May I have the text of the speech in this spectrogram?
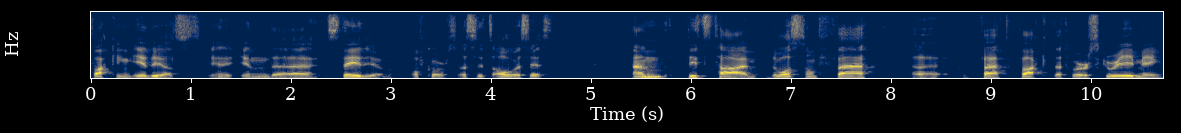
fucking idiots in, in the stadium of course as it always is. And this time there was some fat uh, fat fuck that were screaming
